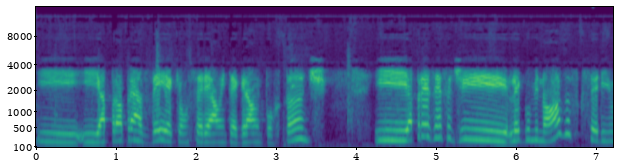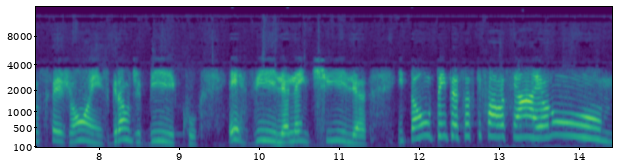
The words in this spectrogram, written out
E, e a própria aveia, que é um cereal integral importante. E a presença de leguminosas, que seriam os feijões, grão de bico, ervilha, lentilha. Então, tem pessoas que falam assim, ah, eu não.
